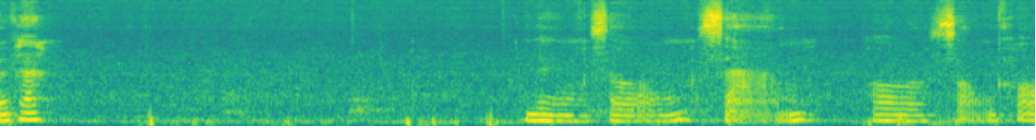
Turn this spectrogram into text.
นะคะหนึ่งสองสามพอสองคอ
